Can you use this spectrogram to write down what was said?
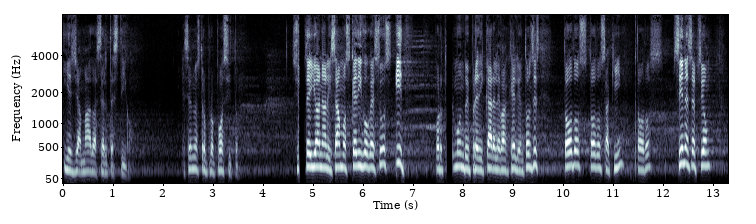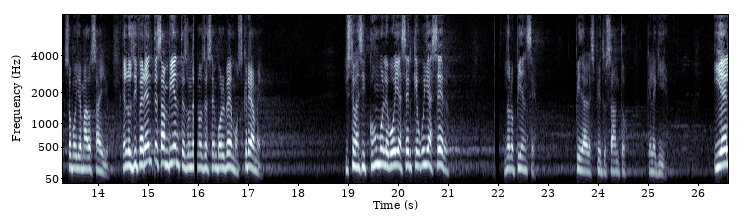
y es llamado a ser testigo. Ese es nuestro propósito. Si usted y yo analizamos qué dijo Jesús, id por todo el mundo y predicar el Evangelio. Entonces, todos, todos aquí, todos, sin excepción, somos llamados a ello. En los diferentes ambientes donde nos desenvolvemos, créame. Y usted va a decir, ¿cómo le voy a hacer? ¿Qué voy a hacer? No lo piense. Pida al Espíritu Santo que le guíe. Y Él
